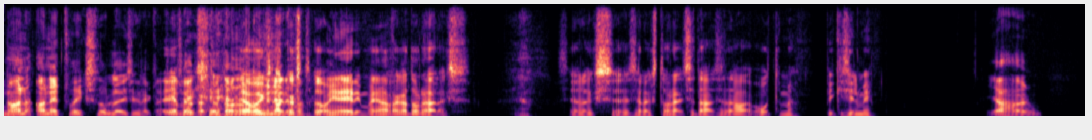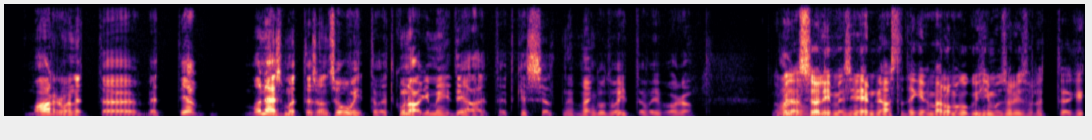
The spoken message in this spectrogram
no An Anett võiks tulla esireket. ja võiks, ja võiks hakkaks domineerima ja väga tore oleks. see oleks, see oleks tore, et seda, seda ootame pikisilmi. jah, ma arvan, et, et jah, mõnes mõttes on see huvitav, et kunagi me ei tea, et, et kes sealt need mängud võita võib, aga no kuidas see oli, me siin eelmine aasta tegime mälumängu küsimus oli sul, et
